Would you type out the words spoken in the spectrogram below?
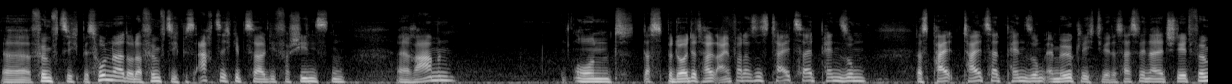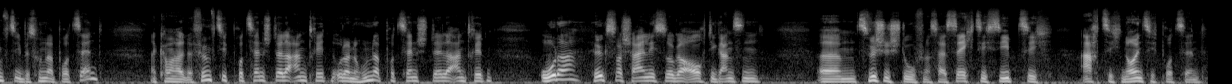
äh, 50 bis 100 oder 50 bis 80 gibt es halt die verschiedensten äh, Rahmen. Und das bedeutet halt einfach, dass es Teilzeitpensum, das Teilzeitpensum ermöglicht wird. Das heißt, wenn da jetzt steht 50 bis 100 Prozent, dann kann man halt eine 50 Prozent Stelle antreten oder eine 100 Prozent Stelle antreten oder höchstwahrscheinlich sogar auch die ganzen ähm, Zwischenstufen, das heißt 60, 70, 80, 90 Prozent.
